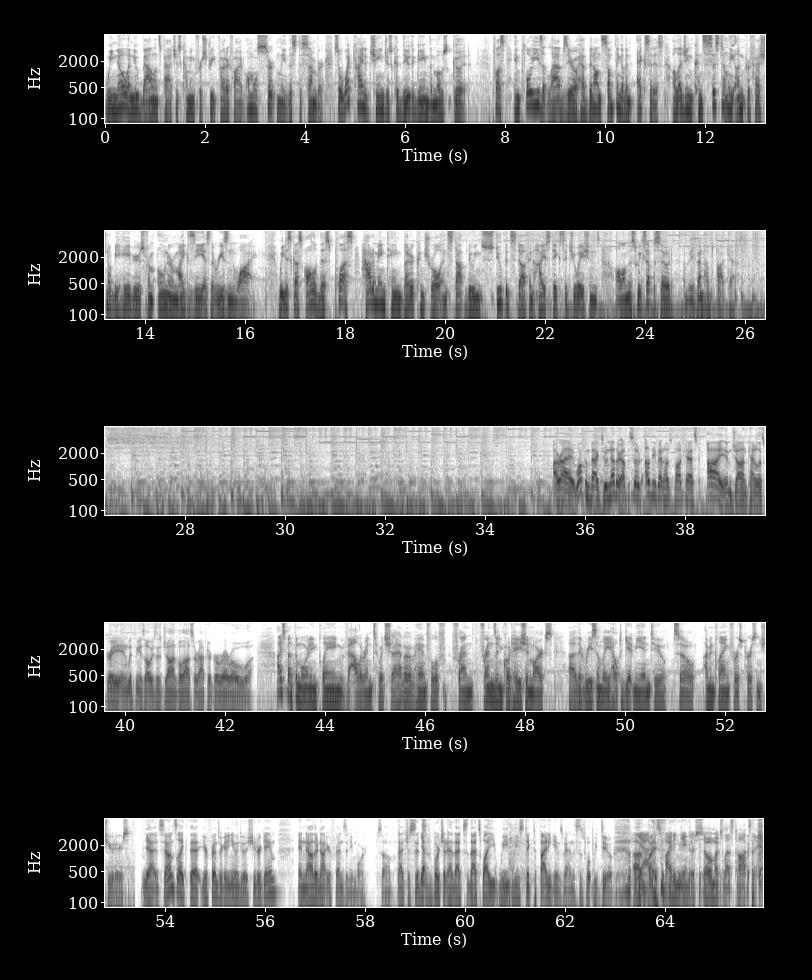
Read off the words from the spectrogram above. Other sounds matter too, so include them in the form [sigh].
We know a new balance patch is coming for Street Fighter V almost certainly this December, so what kind of changes could do the game the most good? Plus, employees at Lab Zero have been on something of an exodus, alleging consistently unprofessional behaviors from owner Mike Z as the reason why. We discuss all of this, plus how to maintain better control and stop doing stupid stuff in high stakes situations, all on this week's episode of the Event Hubs podcast. All right, welcome back to another episode of the Event Hubs podcast. I am John Catalyst Gray, and with me, as always, is John Velociraptor Guerrero. I spent the morning playing Valorant, which I have a handful of friends, friends in quotation marks, uh, that recently helped get me into. So I've been playing first-person shooters. Yeah, it sounds like that your friends are getting you into a shooter game, and now they're not your friends anymore. So that just it's yep. unfortunate. That's that's why we we stick to fighting games, man. This is what we do. Um, yeah, because [laughs] fighting games are so much less toxic.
